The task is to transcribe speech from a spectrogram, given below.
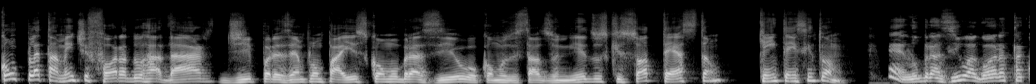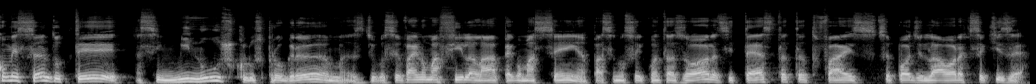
completamente fora do radar de, por exemplo, um país como o Brasil ou como os Estados Unidos, que só testam quem tem sintoma. É, no Brasil agora está começando a ter assim minúsculos programas de você vai numa fila lá, pega uma senha, passa não sei quantas horas e testa, tanto faz, você pode ir lá a hora que você quiser.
